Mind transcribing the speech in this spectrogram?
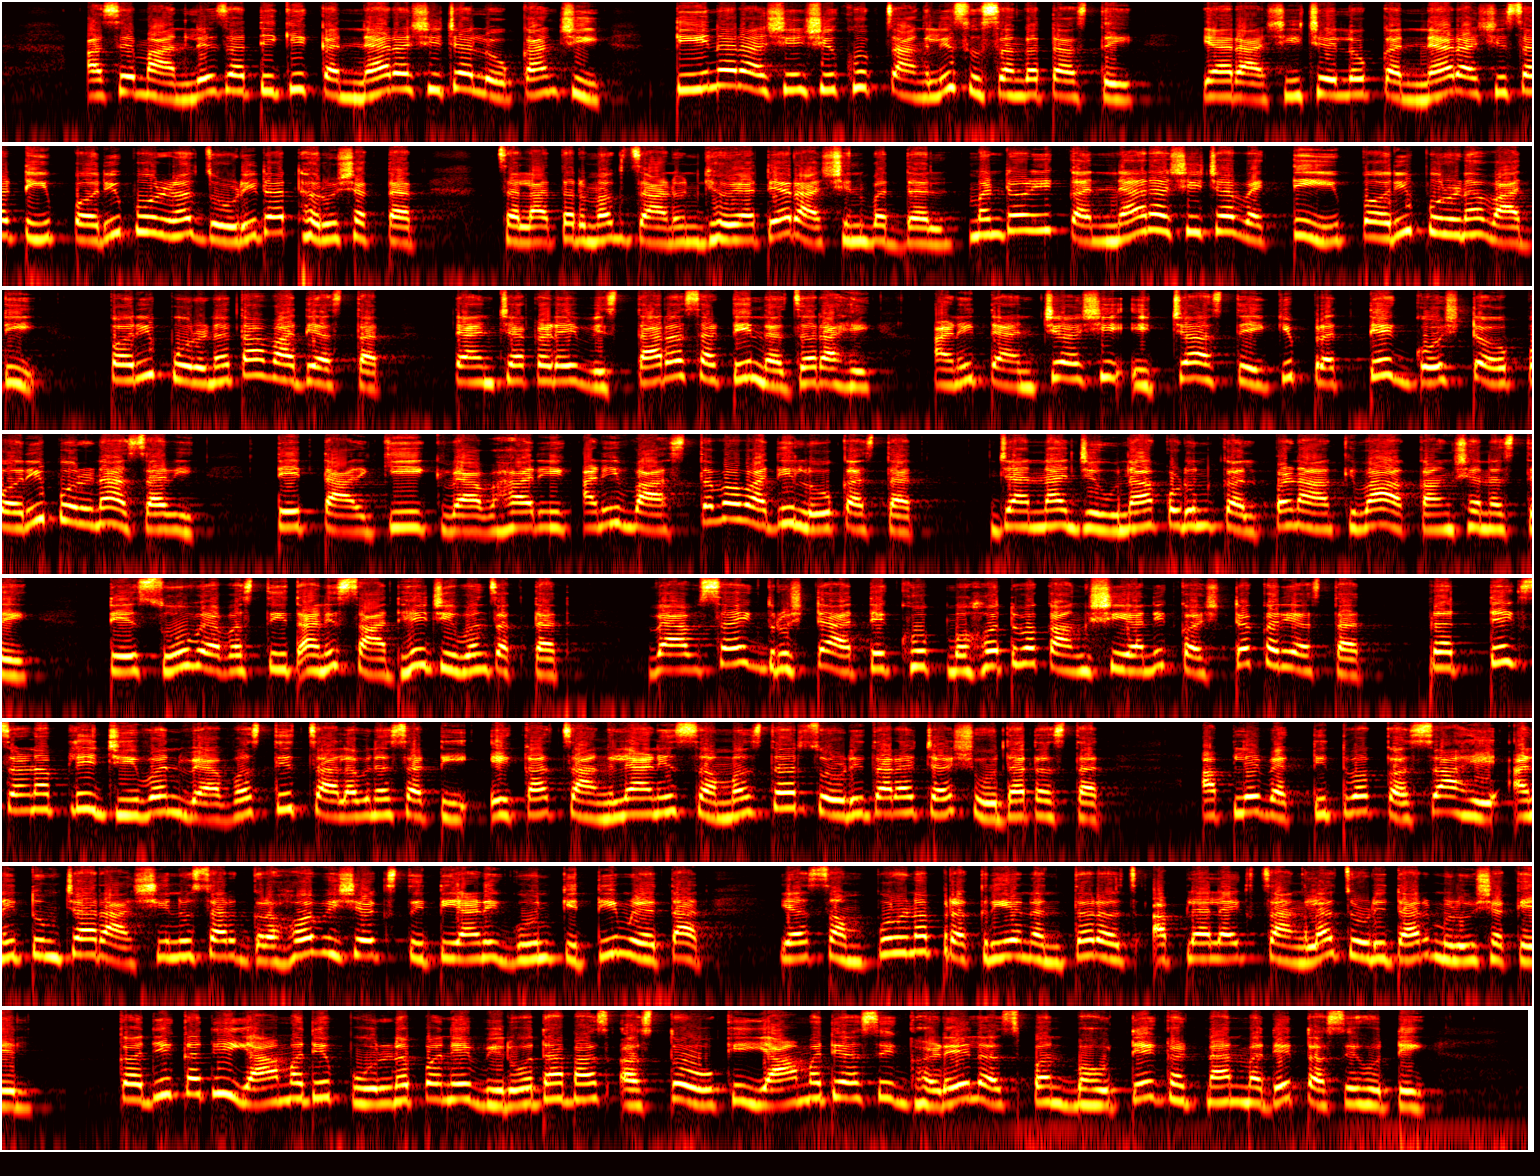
असे मानले जाते की कन्या राशीच्या लोकांची तीन राशींशी खूप चांगली सुसंगता असते. या राशीचे लोक कन्या राशीसाठी परिपूर्ण जोडीदार ठरू शकतात. चला तर मग जाणून घेऊयात या राशींबद्दल. मंडळी कन्या राशीच्या व्यक्ती परिपूर्णवादी परिपूर्णतावादी असतात. त्यांच्याकडे विस्तारासाठी नजर आहे आणि त्यांची अशी इच्छा असते की प्रत्येक गोष्ट परिपूर्ण असावी. ते तार्किक व्यावहारिक आणि वास्तववादी लोक असतात ज्यांना जीवनाकडून कल्पना किंवा आकांक्षा नसते. ते सुव्यवस्थित आणि साधे जीवन जगतात. व्यावसायिकदृष्ट्या ते खूप महत्त्वाकांक्षी आणि कष्टकरी असतात. प्रत्येक जण आपले जीवन व्यवस्थित चालवण्यासाठी एका चांगल्या आणि समजदार जोडीदाराच्या शोधात असतात. आपले व्यक्तित्व कसं आहे आणि तुमच्या राशीनुसार ग्रहविषयक स्थिती आणि गुण किती मिळतात या संपूर्ण प्रक्रियेनंतरच आपल्याला एक चांगला जोडीदार मिळू शकेल. कधी कधी यामध्ये पूर्णपणे विरोधाभास असतो की यामध्ये असे घडेलच पण बहुतेक घटनांमध्ये तसे होते.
